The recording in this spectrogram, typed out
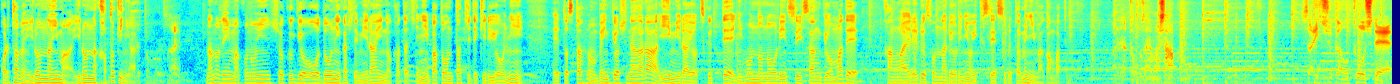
これ多分いろんな今いろんな過渡期にあると思う。はい。なので今この飲食業をどうにかして未来の形にバトンタッチできるように、えー、とスタッフも勉強しながらいい未来を作って日本の農林水産業まで考えれるそんな料理人を育成するために今頑張ってます。ありがとうございましたさあ1週間を通して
